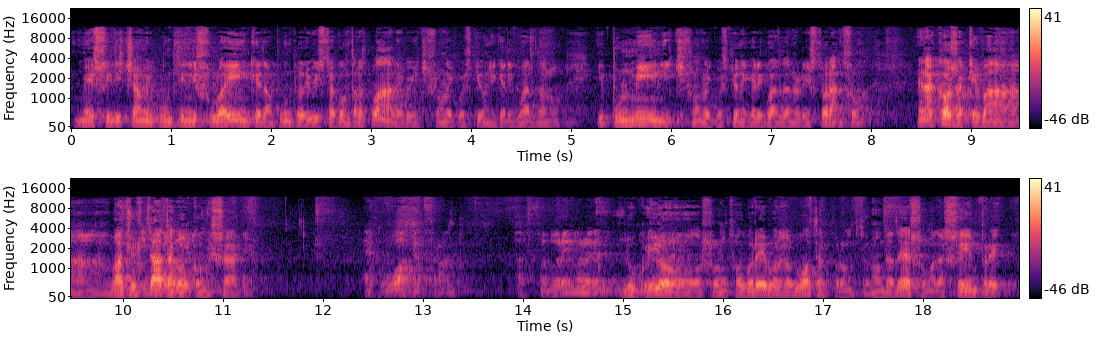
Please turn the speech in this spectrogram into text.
messi diciamo, i puntini sulla I che dal punto di vista contrattuale, perché ci sono le questioni che riguardano i pulmini, ci sono le questioni che riguardano il ristorante, insomma è una cosa che va, va aggiustata col commissario. Ecco, Waterfront, Favorevole? Dunque, io sono favorevole al waterfront, non da adesso ma da sempre.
